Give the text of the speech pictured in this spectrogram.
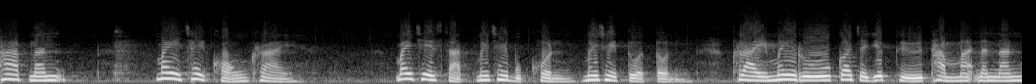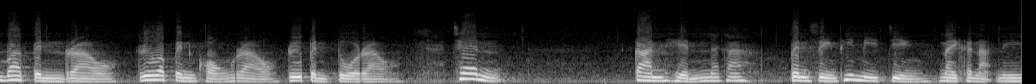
ภาพนั้นไม่ใช่ของใคร ไม่ใช่สัตว์ ไม่ใช่บุคคล ไม่ใช่ตัวตน ใครไม่รู้ก็จะยึดถือธรรมะนั้นๆ ว่าเป็นเรา หรือว่าเป็นของเรา หรือเป็นตัวเรา เช่น การเห็นนะคะ เป็นสิ่งที่มีจริงในขณะนี้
